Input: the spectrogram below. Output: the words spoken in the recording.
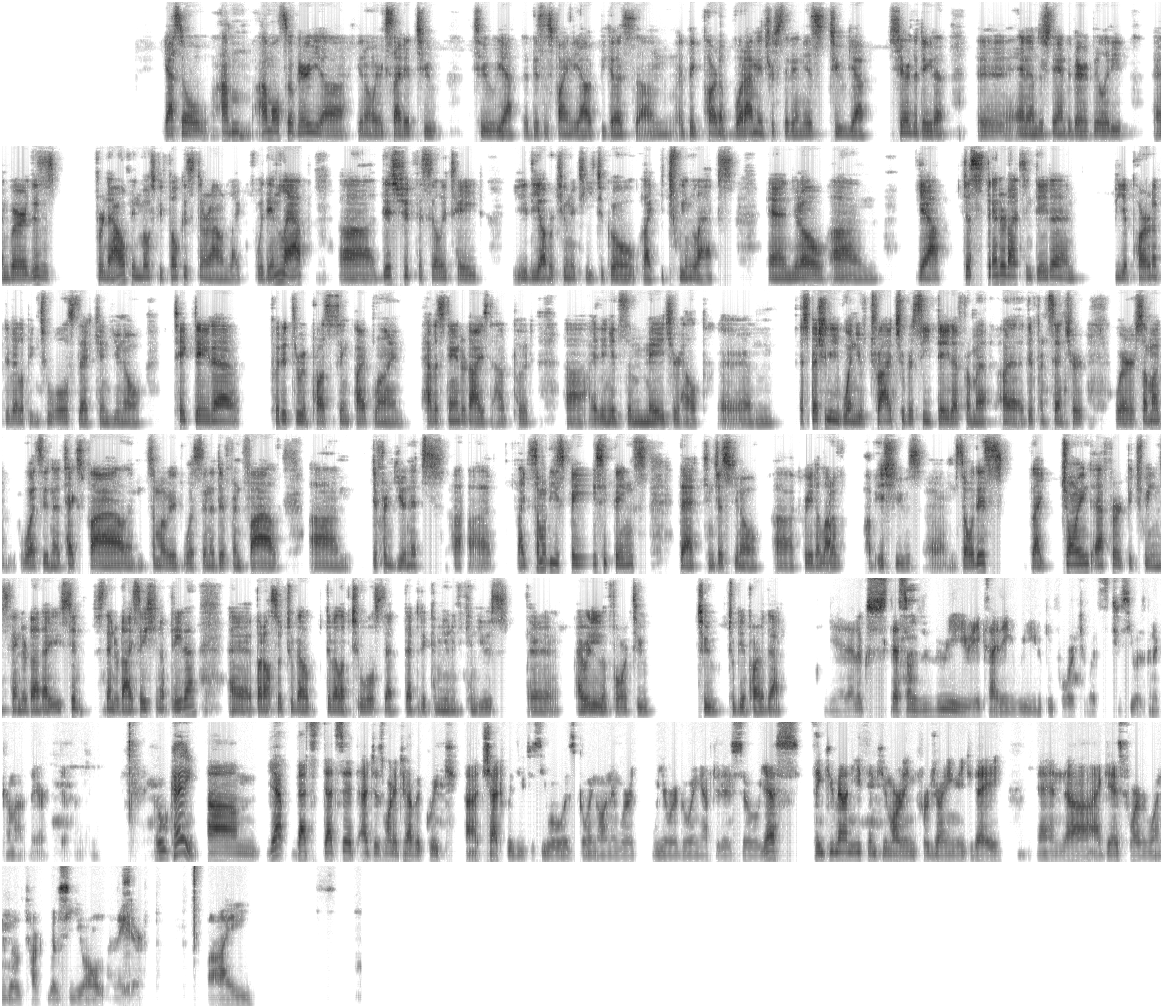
yeah, so I'm I'm also very uh, you know excited to to yeah that this is finally out because um, a big part of what I'm interested in is to yeah share the data uh, and understand the variability and where this is for now been mostly focused around like within lab. Uh, this should facilitate the opportunity to go like between labs and, you know, um, yeah, just standardizing data and be a part of developing tools that can, you know, take data, put it through a processing pipeline, have a standardized output. Uh, I think it's a major help. Um, especially when you've tried to receive data from a, a, different center where some of it was in a text file and some of it was in a different file, um, different units, uh, like some of these basic things that can just, you know, uh, create a lot of, of issues. Um, so this like joint effort between standardization, standardization of data, uh, but also to develop, develop tools that, that the community can use. Uh, I really look forward to, to, to be a part of that. Yeah, that looks that sounds really really exciting. Really looking forward to what's to see what's going to come out there. Definitely. Okay. Um, yeah, that's that's it. I just wanted to have a quick uh, chat with you to see what was going on and where we were going after this. So yes, thank you, Melanie. Thank you, Martin, for joining me today. And uh, I guess for everyone, we'll talk. We'll see you all later. Bye.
